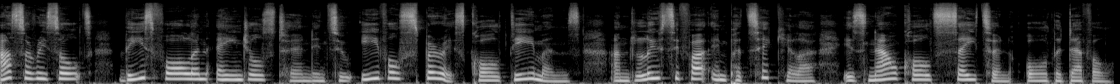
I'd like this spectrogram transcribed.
As a result, these fallen angels turned into evil spirits called demons, and Lucifer in particular is now called Satan or the devil.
